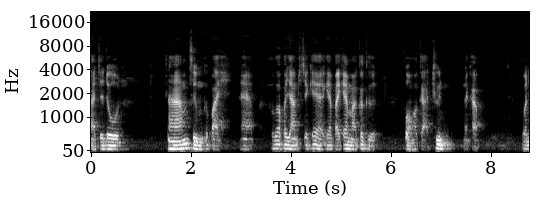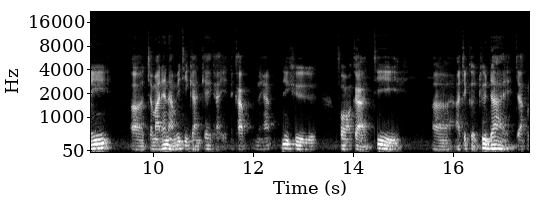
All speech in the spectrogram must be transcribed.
อาจจะโดนน้ำซึมเข้าไปนะครับแล้วก็พยายามที่จะแก้แก้ไปแก้มาก็เกิดฟองอากาศขึ้นนะครับ วันนี้ จะมาแนะนำวิธีการแก้ไขนะครับนะครับนี่คือฟองอากาศที่เอ่ออาจจะเกิดขึ้นได้จากห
